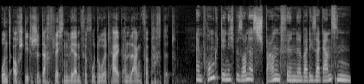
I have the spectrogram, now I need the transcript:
und auch städtische Dachflächen werden für Photovoltaikanlagen verpachtet. Ein Punkt, den ich besonders spannend finde bei dieser ganzen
